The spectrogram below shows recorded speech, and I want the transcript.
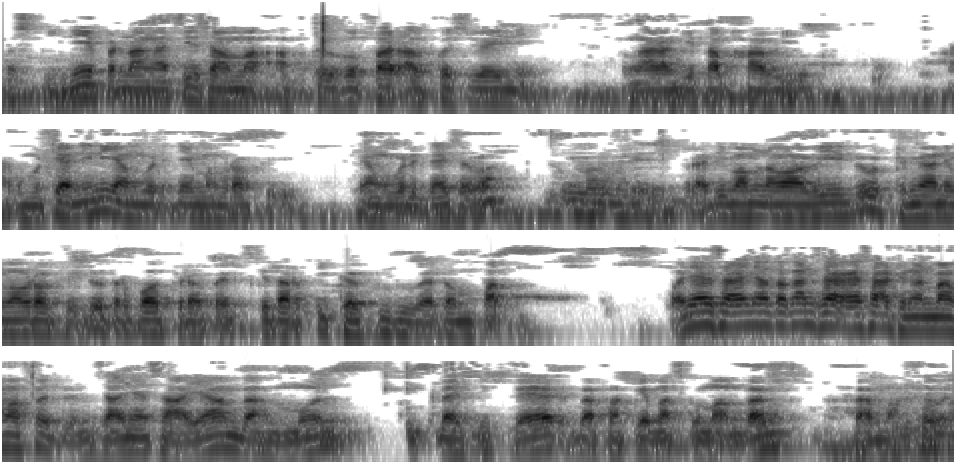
Terus ini pernah ngaji sama Abdul Ghaffar Al Ghazwini, pengarang kitab Hawi. Nah, kemudian ini yang muridnya Imam Rafi. Yang muridnya siapa? Berarti Imam Nawawi itu dengan Imam Rafi itu terpaut berapa? Sekitar tiga guru atau empat. Pokoknya saya nyatakan saya saya dengan Mbah Mahfud. Misalnya saya, Mbah Mun, Mbah Zubair, Mbah Fakih Mas Kumambang, Mbah Mahfud.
